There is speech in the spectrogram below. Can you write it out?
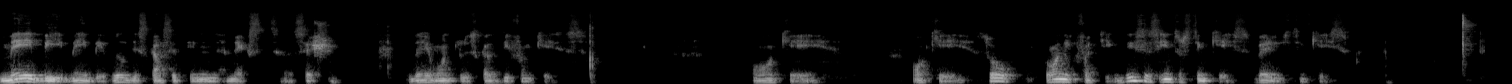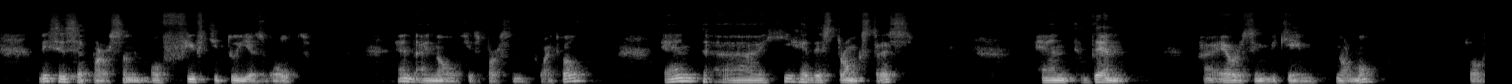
Maybe, maybe we'll discuss it in the next uh, session. They want to discuss different cases. Okay, okay. So chronic fatigue. This is interesting case, very interesting case. This is a person of 52 years old, and I know his person quite well. And uh, he had a strong stress, and then uh, everything became normal so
